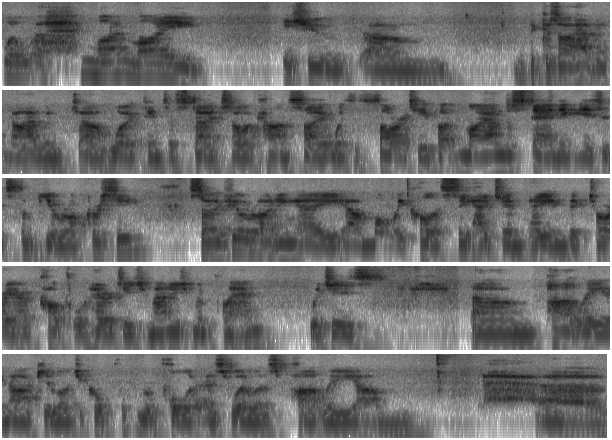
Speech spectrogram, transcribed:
Well, uh, my my issue um, because I haven't I haven't uh, worked interstate, so I can't say it with authority. But my understanding is it's the bureaucracy. So if you're writing a um, what we call a CHMP in Victoria, a Cultural Heritage Management Plan, which is um, partly an archaeological report as well as partly um, uh,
